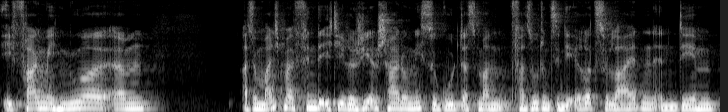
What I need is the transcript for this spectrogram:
Ich frage mich nur, ähm, also manchmal finde ich die Regieentscheidung nicht so gut, dass man versucht, uns in die Irre zu leiten, indem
